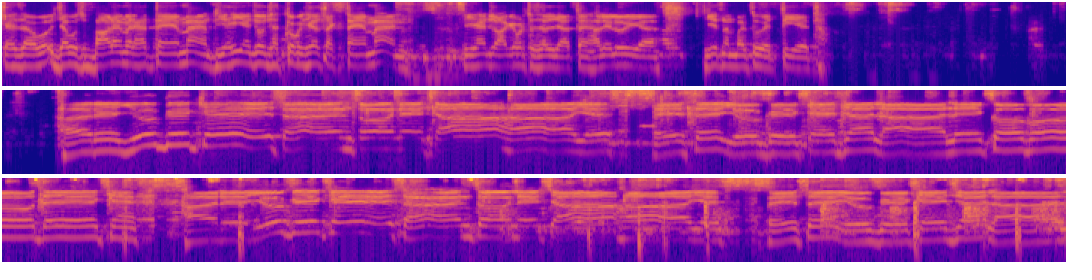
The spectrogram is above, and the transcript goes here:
क्या जब जब उस बाड़े में रहते हैं मैन तो यही है जो झटकों को झेल सकते हैं मैन ये है जो आगे बढ़ते चल जाते हैं। हले लोहिया गीत नंबर टू एट्टी एट। हर युग के संतों ने चाहा ये इस युग के जलाल को वो देखें। हर युग के संतों ने चाहा ये इस युग के जलाल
